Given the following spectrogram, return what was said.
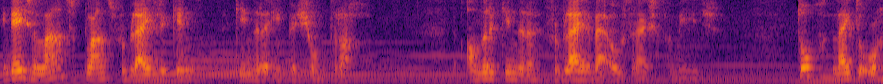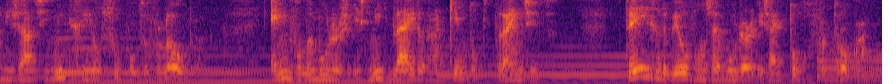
In deze laatste plaats verblijven de kinderen in pension Trach. De andere kinderen verblijven bij Oostenrijkse families. Toch lijkt de organisatie niet geheel soepel te verlopen. Een van de moeders is niet blij dat haar kind op de trein zit. Tegen de wil van zijn moeder is hij toch vertrokken.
